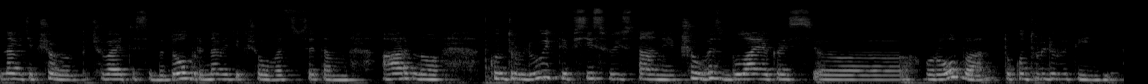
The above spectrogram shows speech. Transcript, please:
навіть якщо ви почуваєте себе добре, навіть якщо у вас все там гарно, контролюйте всі свої стани. Якщо у вас була якась е, хвороба, то контролюйте її.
